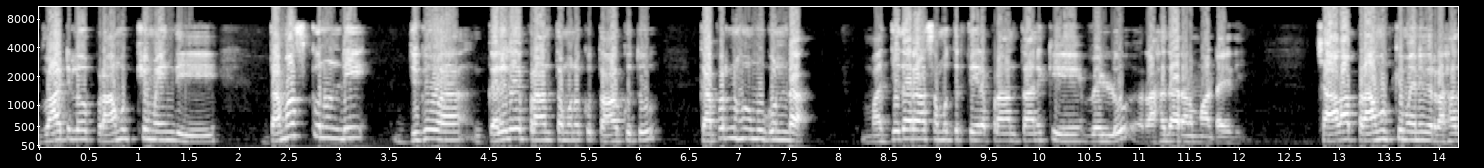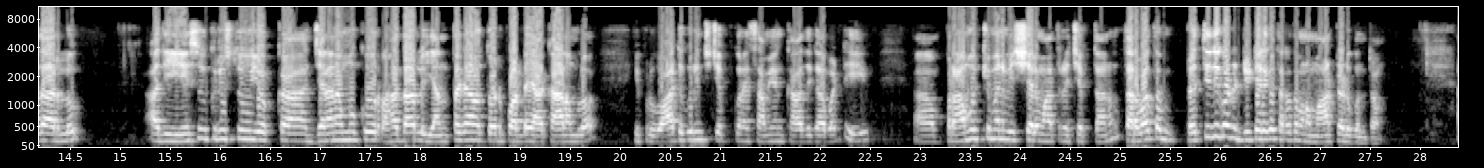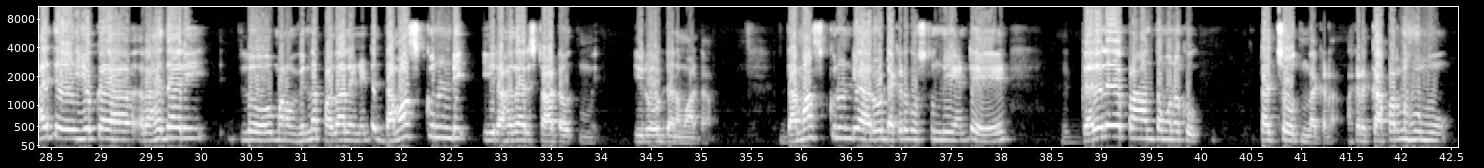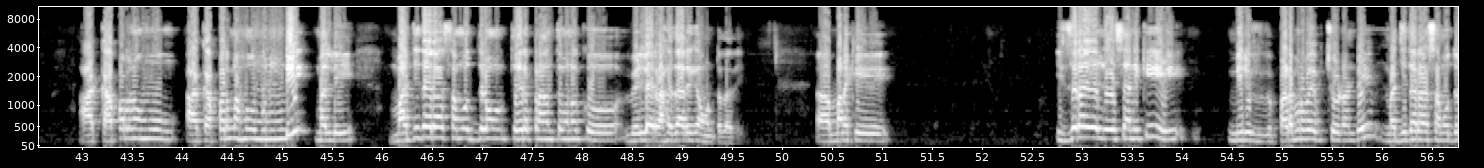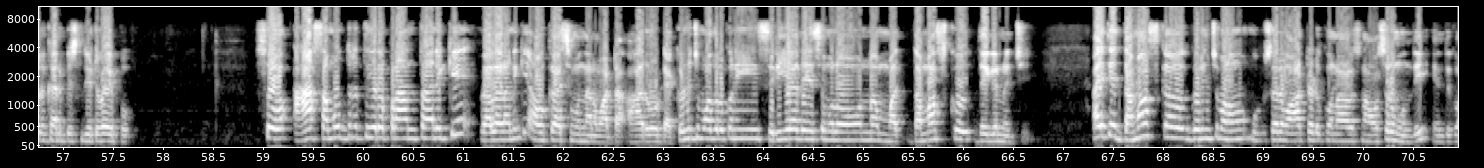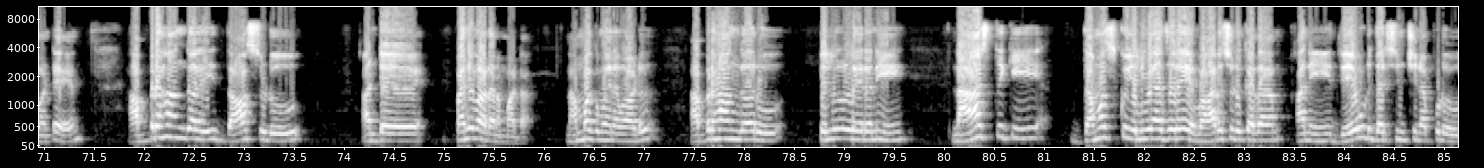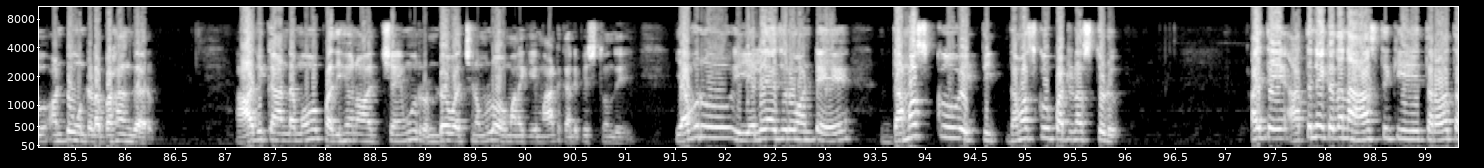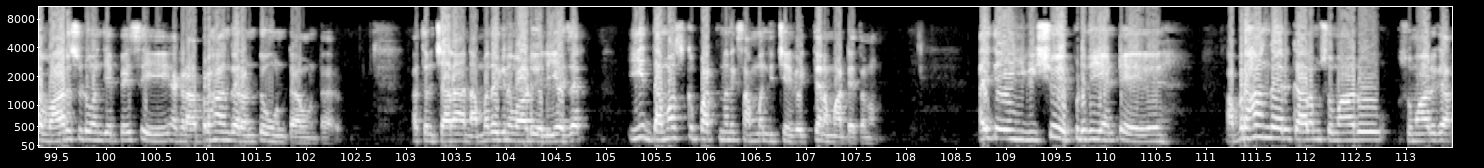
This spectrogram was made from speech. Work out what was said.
వాటిలో ప్రాముఖ్యమైనది దమస్కు నుండి దిగువ గలిలే ప్రాంతమునకు తాకుతూ కపర్ణహోము గుండా మధ్యధరా సముద్ర తీర ప్రాంతానికి వెళ్ళు రహదారి అన్నమాట ఇది. చాలా ప్రాముఖ్యమైనవి రహదారులు. అది యేసుక్రీస్తు యొక్క జననముకు రహదారులు ఎంతగానో తోడ్పడ్డాయి ఆ కాలంలో. ఇప్పుడు వాటి గురించి చెప్పుకునే సమయం కాదు కాబట్టి ప్రాముఖ్యమైన విషయాలు మాత్రమే చెప్తాను. తర్వాత ప్రతిదీ కూడా డీటెయిల్గా తర్వాత మనం మాట్లాడుకుంటాం. అయితే ఈ యొక్క రహదారిలో మనం విన్న పదాలు ఏంటంటే దమాస్కు నుండి ఈ రహదారి స్టార్ట్ అవుతుంది ఈ రోడ్డు అన్నమాట. దమాస్కు నుండి ఆ రోడ్డు ఎక్కడికి వస్తుంది అంటే గలిలయ ప్రాంతమునకు టచ్ అవుతుంది అక్కడ. అక్కడ కపర్ణహూము ఆ కపర్ణహూము ఆ కపర్ణహూము నుండి మళ్ళీ మధ్యధరా సముద్రం తీర ప్రాంతమునకు వెళ్ళే రహదారిగా ఉంటుంది అది మనకి ఇజ్రాయెల్ దేశానికి మీరు పడమర వైపు చూడండి మధ్యధరా సముద్రం కనిపిస్తుంది ఇటువైపు. సో ఆ సముద్ర తీర ప్రాంతానికి వెళ్ళడానికి అవకాశం ఉందన్నమాట. ఆ రోడ్ ఎక్కడి నుంచి మొదలుకొని సిరియా దేశంలో ఉన్న మ- దమాస్కు దగ్గర నుంచి. అయితే దమాస్కా గురించి మనం ఒకసారి మాట్లాడుకోవాల్సిన అవసరం ఉంది. ఎందుకంటే అబ్రహాం గారి దాసుడు అంటే పనివాడు అనమాట నమ్మకమైన వాడు అబ్రహాం గారు పిల్లలు లేరని నాస్తికి దమస్కు ఎలియాజరే వారసుడు కదా అని దేవుడు దర్శించినప్పుడు అంటూ ఉంటాడు అబ్రహాం గారు ఆది కాండము పదిహేనో అధ్యాయము రెండో వచనంలో మనకి ఈ మాట కనిపిస్తుంది. ఎవరు ఈ ఎలియాజరు అంటే దమస్కు వ్యక్తి దమస్కు పట్టణస్థుడు. అయితే అతనే కదా నా ఆస్తికి తర్వాత వారసుడు అని చెప్పేసి అక్కడ అబ్రహాం గారు అంటూ ఉంటా ఉంటారు. అతను చాలా నమ్మదగిన వాడు ఎలియాజర్. ఈ దమస్కు పట్టణానికి సంబంధించిన వ్యక్తి అన్నమాట ఇతను. అయితే ఈ విషయం ఎప్పుడుది అంటే అబ్రహాం గారి కాలం సుమారు సుమారుగా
